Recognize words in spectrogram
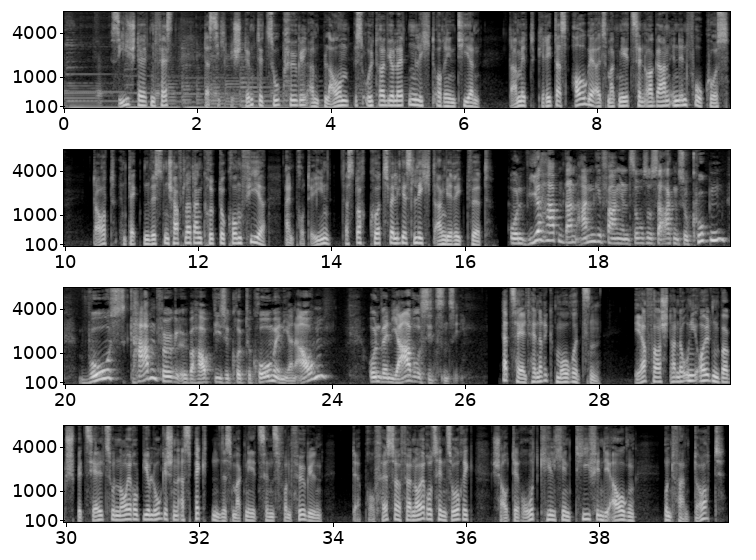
Sie stellten fest, dass sich bestimmte Zugvögel an blauem bis ultraviolettem Licht orientieren. Damit gerät das Auge als Magnetsennorgan in den Fokus. Dort entdeckten Wissenschaftler dann Kryptochrom 4, ein Protein, das durch kurzwelliges Licht angeregt wird. Und wir haben dann angefangen, sozusagen zu gucken, wo haben Vögel überhaupt diese Kryptochrome in ihren Augen? Und wenn ja, wo sitzen sie? Erzählt Henrik Moritzen. Er forscht an der Uni Oldenburg speziell zu neurobiologischen Aspekten des Magnetsinns von Vögeln. Der Professor für Neurosensorik schaute Rotkehlchen tief in die Augen und fand dort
